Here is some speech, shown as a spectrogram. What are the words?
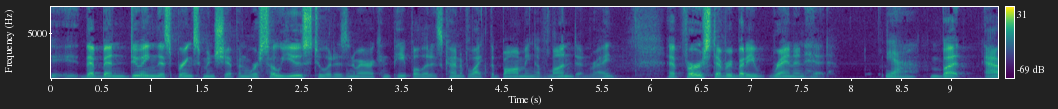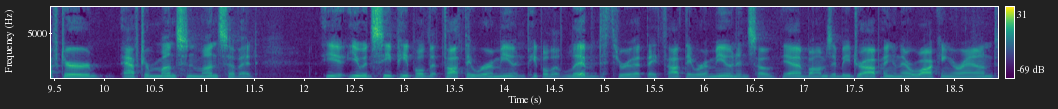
they've been doing this brinksmanship, and we're so used to it as an American people that it's kind of like the bombing of London, right? At first, everybody ran and hid, Yeah. but after after months and months of it, you, you would see people that thought they were immune. People that lived through it, they thought they were immune, and so yeah, bombs would be dropping, and they're walking around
